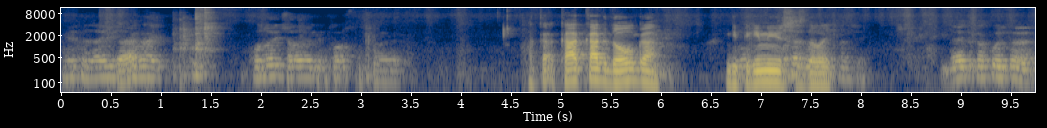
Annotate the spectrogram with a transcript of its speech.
Это зависит Так. от худой человек и толстый человек. А как, как, как долго Вот это создавать? Да это какой-то,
